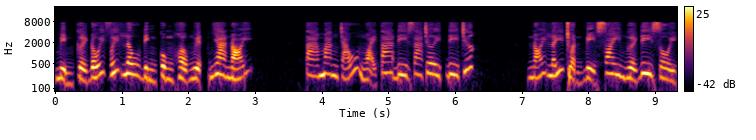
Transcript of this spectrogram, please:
mỉm cười đối với Lâu Đình cùng Hồ Nguyệt Nha nói. Ta mang cháu ngoại ta đi ra chơi, đi trước. Nói lấy chuẩn bị xoay người đi rồi,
